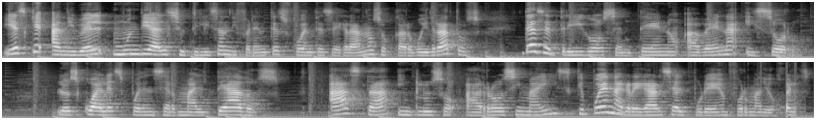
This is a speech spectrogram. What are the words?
y es que a nivel mundial se utilizan diferentes fuentes de granos o carbohidratos, desde trigo, centeno, avena y sorgo, los cuales pueden ser malteados, hasta incluso arroz y maíz, que pueden agregarse al puré en forma de hojuelas.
